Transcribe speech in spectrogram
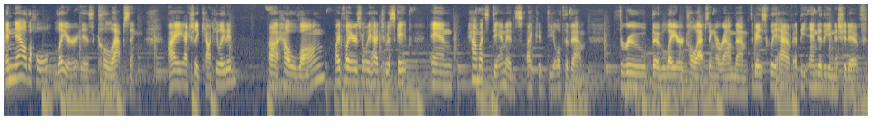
And now the whole lair is collapsing. I actually calculated uh, how long my players really had to escape and how much damage I could deal to them through the lair collapsing around them to basically have at the end of the initiative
